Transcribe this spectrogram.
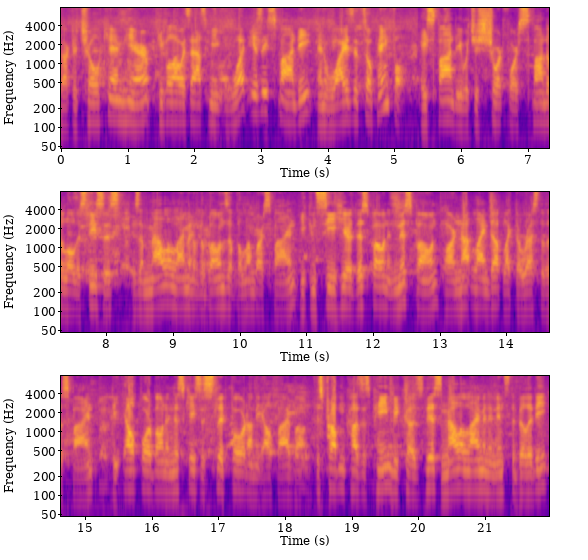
Dr. Choll Kim here. People always ask me, what is a spondy and why is it so painful? A spondy, which is short for spondylolisthesis, is a malalignment of the bones of the lumbar spine. You can see here this bone and this bone are not lined up like the rest of the spine. The L4 bone in this case is slid forward on the L5 bone. This problem causes pain because this malalignment and instability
